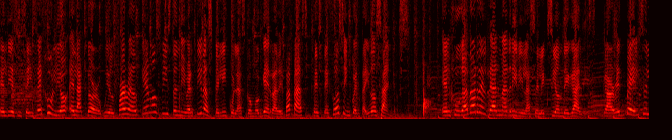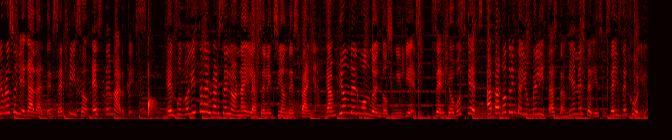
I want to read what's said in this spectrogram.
El 16 de julio, el actor Will Ferrell, que hemos visto en divertidas películas como Guerra de Papás, festejó 52 años. El jugador del Real Madrid y la selección de Gales, Gareth Bale, celebró su llegada al tercer piso este martes. El futbolista del Barcelona y la selección de España, campeón del mundo en 2010, Sergio Busquets, apagó 31 velitas también este 16 de julio.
